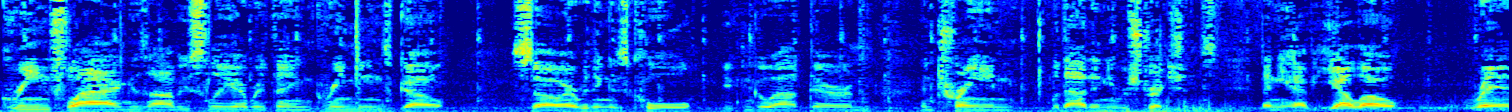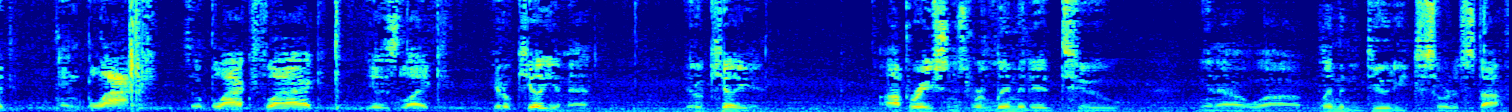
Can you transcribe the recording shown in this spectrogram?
green flag is obviously everything. Green means go, so everything is cool. You can go out there and, and train without any restrictions. Then you have yellow, red, and black. So black flag is like it'll kill you, man. It'll kill you. Operations were limited to, you know, uh, limited duty to sort of stuff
